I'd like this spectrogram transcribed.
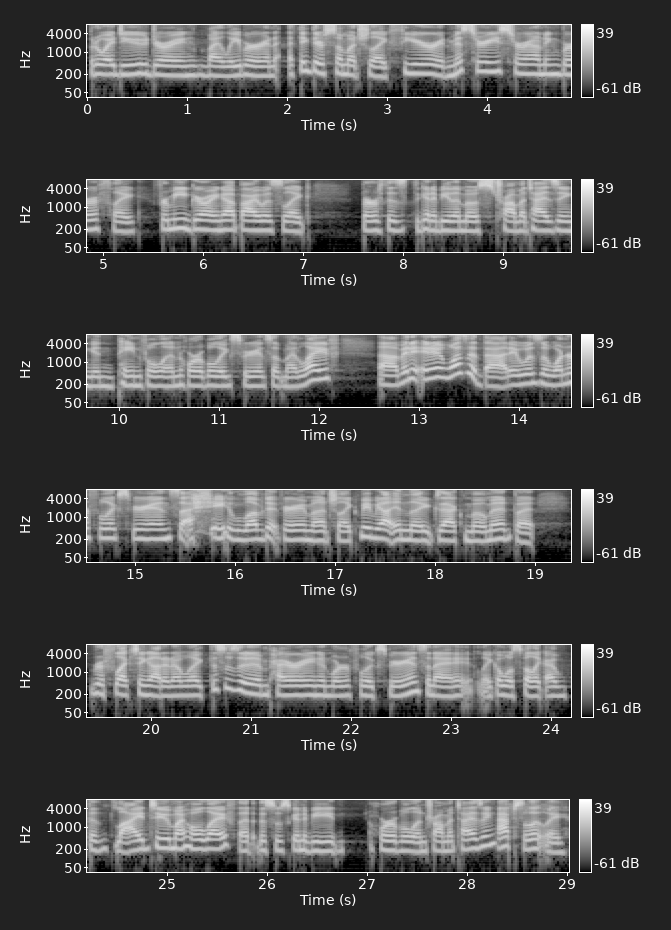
what do I do during my labor? And I think there's so much like fear and mystery surrounding birth. Like for me growing up, I was like birth is going to be the most traumatizing and painful and horrible experience of my life. Um, and, it, and, it, wasn't that. It was a wonderful experience. I loved it very much. Like maybe not in the exact moment, but reflecting on it, I'm like, this is an empowering and wonderful experience. And I like almost felt like I've been lied to my whole life that this was going to be horrible and traumatizing. Absolutely.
